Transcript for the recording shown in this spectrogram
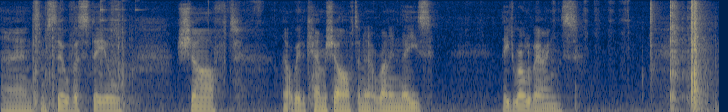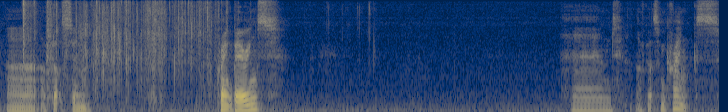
and some silver steel shaft. That'll be the camshaft and it'll run in these these roller bearings. Uh, I've got some crank bearings and I've got some cranks.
